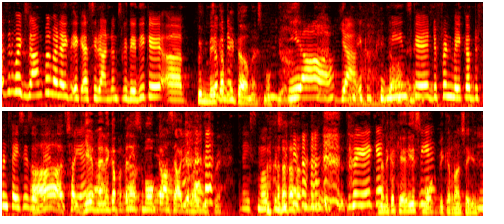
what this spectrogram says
एज इन वो एग्जांपल मैंने एक, ऐसी रैंडमली दे दी कि कोई मेकअप की टर्म है स्मोकी या या मींस के डिफरेंट मेकअप डिफरेंट फेसेस होते हैं तो अच्छा ये मैंने कहा पता नहीं स्मोक कहाँ से आ गया भाई बीच में। नहीं स्मोक कुछ तो ये कि मैंने कहा इसलिए स्मोक भी करना चाहिए.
